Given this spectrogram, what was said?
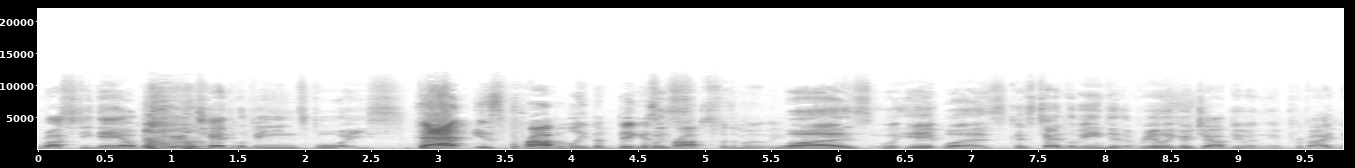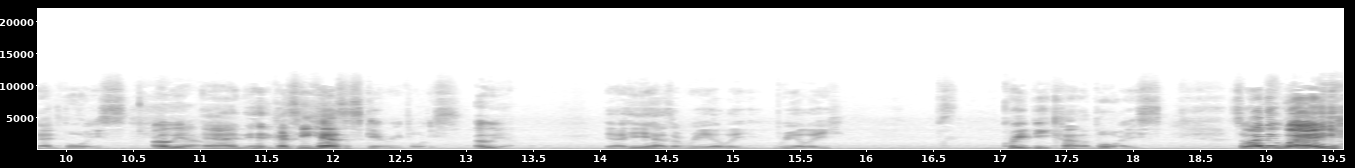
Rusty Nail, but hearing Ted Levine's voice that is probably the biggest Was- props for the movie. was it was because Ted Levine did a really good job doing providing that voice, Oh yeah. and because he has a scary voice. Oh yeah. Yeah, he has a really, really creepy kind of voice. So anyway,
